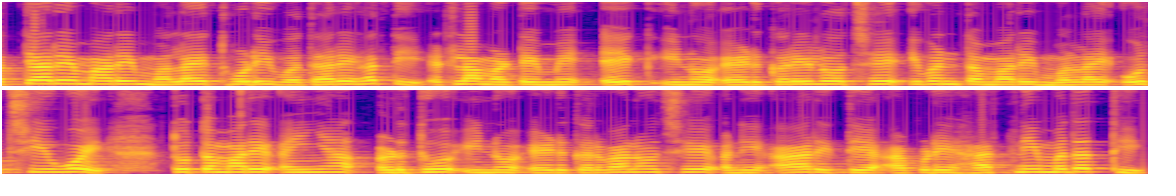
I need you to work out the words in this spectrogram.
અત્યારે મારે મલાઈ થોડી વધારે હતી, એટલા માટે મેં એક ઈનો એડ કરેલો છે. ઇવન તમારે મલાઈ ઓછી હોય તો તમારે અહીંયા અડધો ઈનો એડ કરવાનો છે અને આ રીતે આપણે હાથની મદદથી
